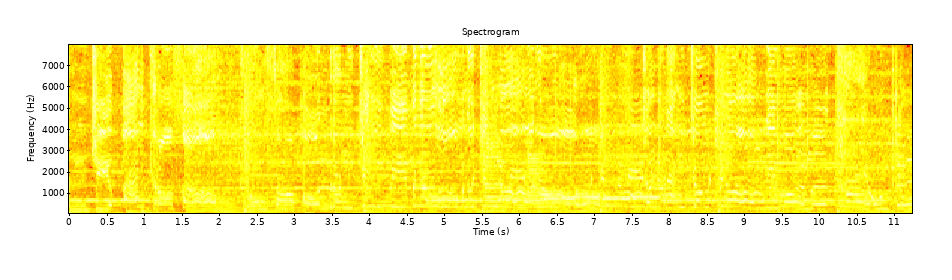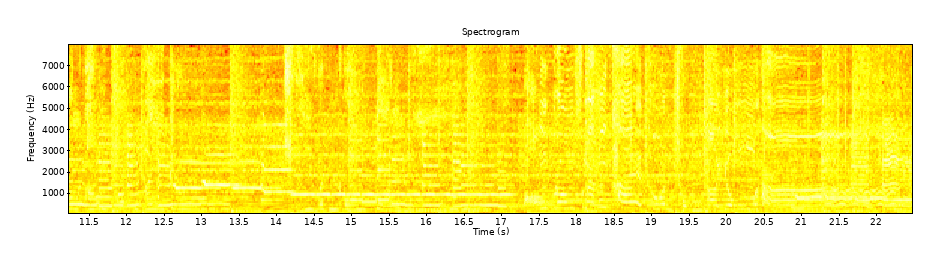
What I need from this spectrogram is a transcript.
សិនជាបានក្រសោបក្រសោបអូនរុនចេញពីមនុស្សមនុស្សចំណោរចង់ខ្លាំងចង់ធ្នមនេះមលមើលថែអូនផ្ទាល់អោនពុនភ័យក្រជីវិតអូនពេលនេះបងព្រមស្ម័គ្រថែខ្លួនឈុំឲ្យយំហើយ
